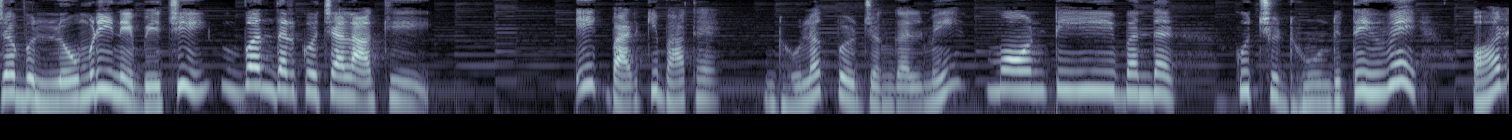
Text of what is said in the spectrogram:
जब लोमड़ी ने बेची, बंदर को चालाकी एक बार की बात है, ढोलकपुर जंगल में मोंटी बंदर कुछ ढूंढते हुए और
